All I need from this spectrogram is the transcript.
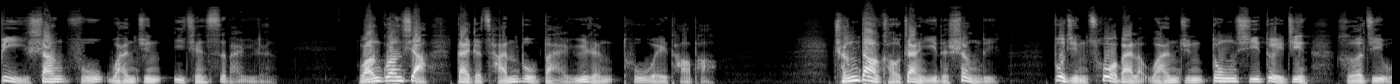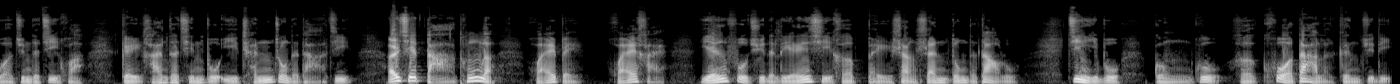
毙伤俘顽军一千四百余人，王光夏带着残部百余人突围逃跑。城道口战役的胜利，不仅挫败了顽军东西对进合击我军的计划，给韩德勤部以沉重的打击，而且打通了淮北、淮海、盐阜区的联系和北上山东的道路，进一步巩固和扩大了根据地。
